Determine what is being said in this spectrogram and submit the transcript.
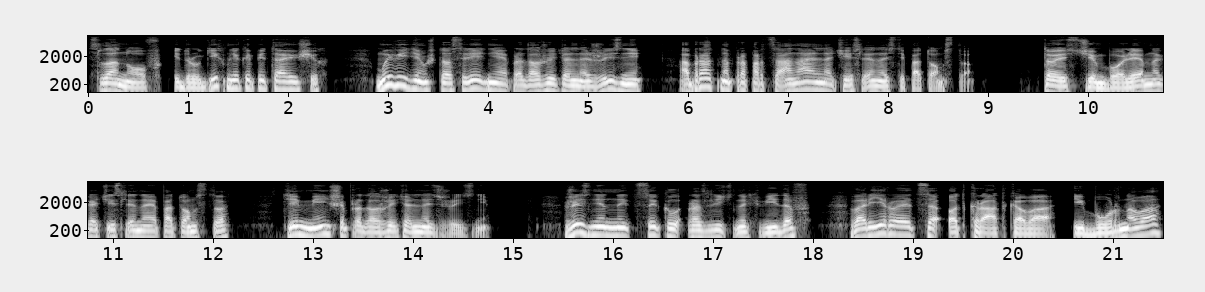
слонов и других млекопитающих, мы видим, что средняя продолжительность жизни обратно пропорциональна численности потомства. То есть, чем более многочисленное потомство, тем меньше продолжительность жизни. Жизненный цикл различных видов варьируется от краткого и бурного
